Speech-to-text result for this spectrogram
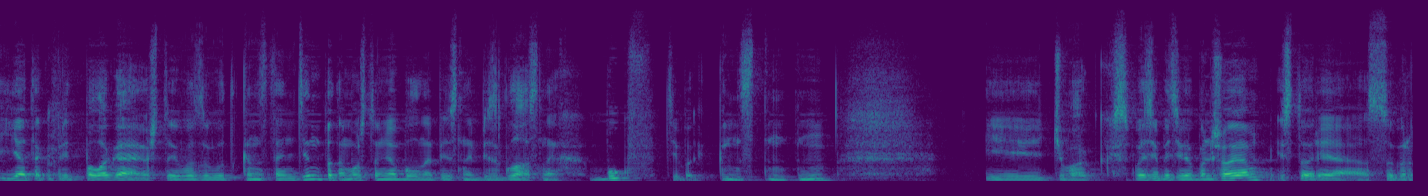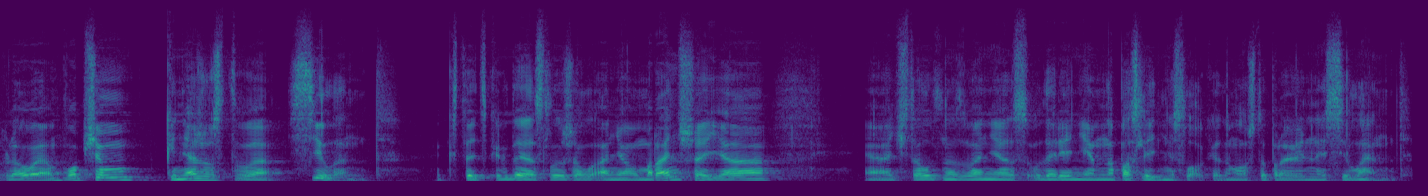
я так предполагаю, что его зовут Константин, потому что у него было написано без гласных букв, типа Константин. И, чувак, спасибо тебе большое. История супер клевая. В общем, княжество Силенд. Кстати, когда я слышал о нем раньше, я э, читал это название с ударением на последний слог. Я думал, что правильно Силенд.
